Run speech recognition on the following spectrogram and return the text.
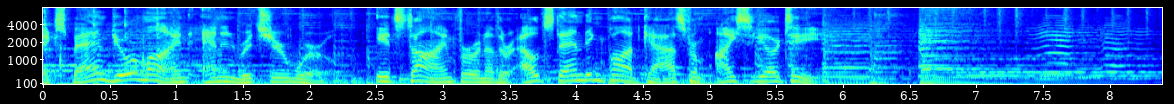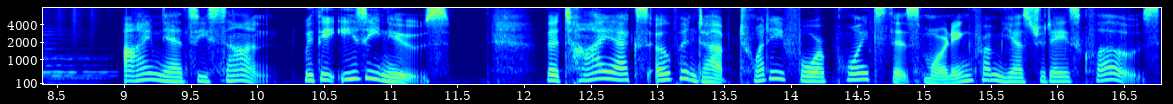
Expand your mind and enrich your world. It's time for another outstanding podcast from ICRT. I'm Nancy Sun with the EZ News. The TAIEX opened up 24 points this morning from yesterday's close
